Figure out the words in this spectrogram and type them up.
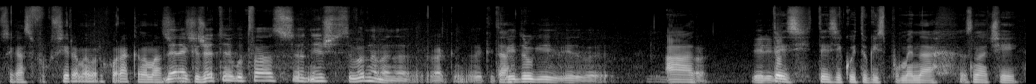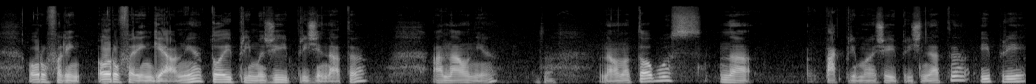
сега се фокусираме върху рака на масата. Не, не, кажете го това, ние ще се върнем на рака. Какви да. други видове? А, Или... тези, тези, които ги споменах, значи орофарин, орофарингеалния, той е при мъжа и при жената, аналния, да. аналната област, на пак при мъжа и при жената, и при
